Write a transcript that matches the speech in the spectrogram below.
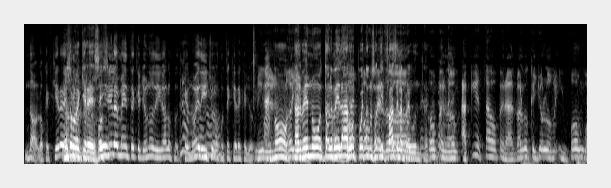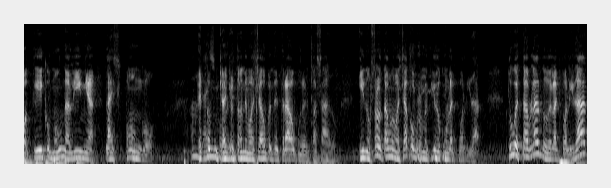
No, lo que quiere Eso es lo que quiere decir. Posiblemente que yo no diga lo que, que no, he dicho lo que usted quiere que yo diga. Mire, No, oye, tal vez no, tal vez la con- respuesta no satisface la pregunta. Con perdón, aquí está operando algo que yo lo impongo aquí como una línea, la expongo. Ah, la Estos muchachos están demasiado penetrados por el pasado y nosotros estamos demasiado comprometidos con la actualidad. Tú estás hablando de la actualidad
